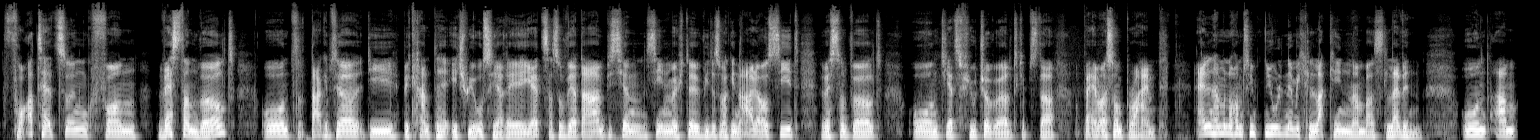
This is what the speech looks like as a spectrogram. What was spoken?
Fortsetzung von Western World und da gibt's ja die bekannte HBO-Serie jetzt. Also wer da ein bisschen sehen möchte, wie das Original aussieht, Western World und jetzt Future World gibt's da bei Amazon Prime. Einen haben wir noch am 7. Juli, nämlich Lucky Numbers 11. Und am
